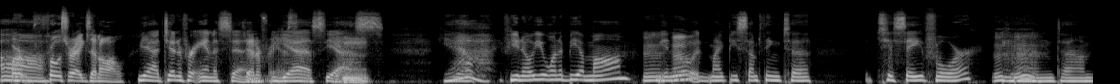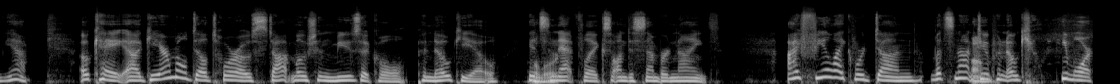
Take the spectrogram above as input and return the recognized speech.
or froze her eggs at all. Yeah, Jennifer Aniston. Jennifer Aniston. Yes, yes. Yeah. If you know you want to be a mom, you know, Mm-hmm. it might be something to to save for. Mm-hmm. And um, yeah. Okay, uh, Guillermo del Toro's stop motion musical Pinocchio hits Oh, Netflix on December 9th. I feel like we're done. Let's not Um, do Pinocchio anymore.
